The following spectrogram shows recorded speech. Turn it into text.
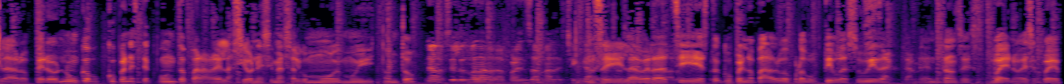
Claro, pero nunca ocupen este punto para relaciones. Se me hace algo muy, muy tonto. No, se los mandan a la prensa a la chingada. Sí, la verdad, sí. Esto ocúpenlo para algo productivo de su vida. Exactamente. Entonces, bueno, ese fue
